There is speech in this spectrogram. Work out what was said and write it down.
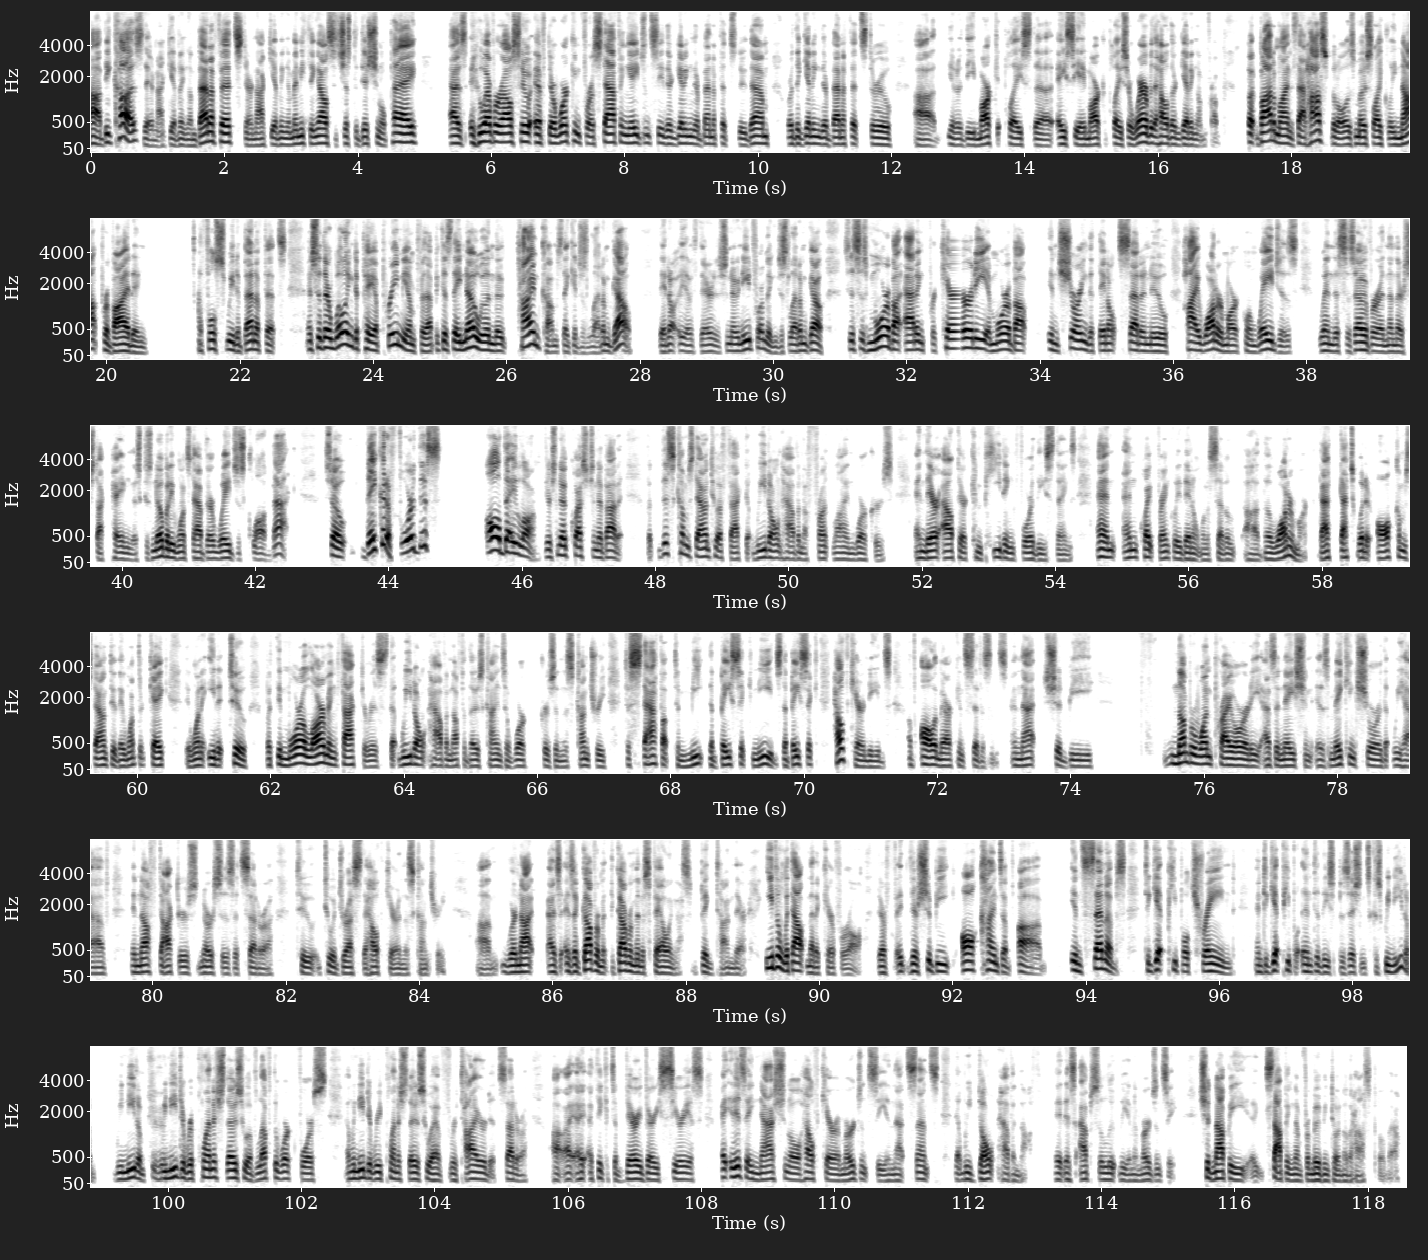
uh, because they're not giving them benefits, they're not giving them anything else. It's just additional pay. As whoever else who, if they're working for a staffing agency, they're getting their benefits through them, or they're getting their benefits through, uh, you know, the marketplace, the ACA marketplace, or wherever the hell they're getting them from. But bottom line is that hospital is most likely not providing a full suite of benefits. And so they're willing to pay a premium for that because they know when the time comes, they could just let them go. They don't, if there's no need for them, they can just let them go. So this is more about adding precarity and more about ensuring that they don't set a new high watermark on wages when this is over and then they're stuck paying this because nobody wants to have their wages clawed back. So they could afford this all day long. There's no question about it. But this comes down to a fact that we don't have enough frontline workers and they're out there competing for these things. And and quite frankly, they don't want to settle uh, the watermark. That that's what it all comes down to. They want their cake, they want to eat it too. But the more alarming factor is that we don't have enough of those kinds of workers in this country to staff up to meet the basic needs, the basic healthcare needs of all American citizens. And that should be number one priority as a nation is making sure that we have enough doctors, nurses, et cetera, to to address the healthcare in this country. Um, we're not as as a government. The government is failing us big time there. Even without Medicare for all, there there should be all kinds of uh, incentives to get people trained and to get people into these positions because we need them. We need them. Mm-hmm. We need to replenish those who have left the workforce, and we need to replenish those who have retired, et cetera. Uh, I, I, think it's a very, very serious. It is a national healthcare emergency in that sense that we don't have enough. It is absolutely an emergency. Should not be uh, stopping them from moving to another hospital, though.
